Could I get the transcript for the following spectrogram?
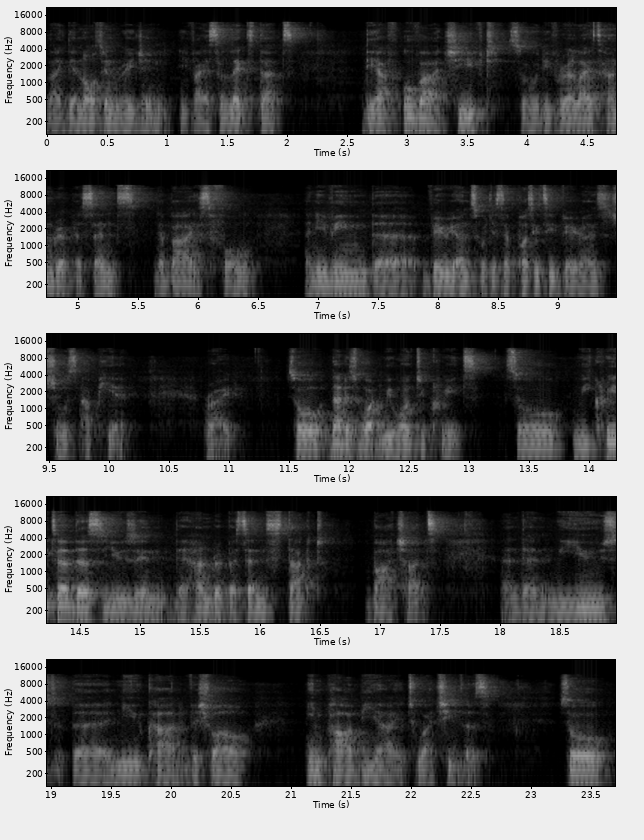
like the northern region, if I select that they have overachieved. So they've realized 100%. The bar is full. And even the variance, which is a positive variance, shows up here, right? So that is what we want to create. So we created this using the 100% stacked bar chart. And then we used the new card visual in Power BI to achieve this. So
